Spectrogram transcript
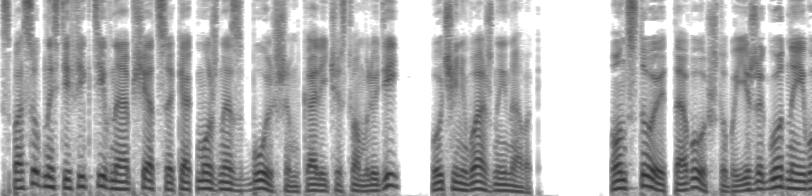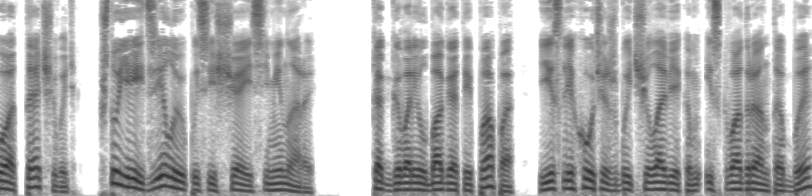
Способность эффективно общаться как можно с большим количеством людей – очень важный навык. Он стоит того, чтобы ежегодно его оттачивать, что я и делаю, посещая семинары. Как говорил богатый папа, если хочешь быть человеком из квадранта Б,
